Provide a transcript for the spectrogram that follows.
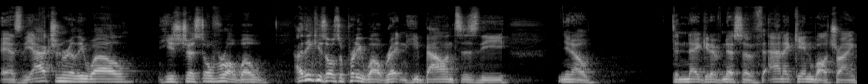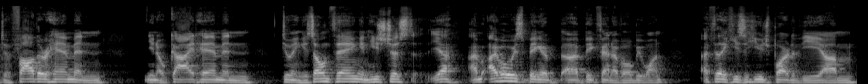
adds the action really well. He's just overall well. I think he's also pretty well written. He balances the, you know, the negativeness of Anakin while trying to father him and you know guide him and doing his own thing. And he's just yeah. I'm, I've always been a, a big fan of Obi Wan. I feel like he's a huge part of the um,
